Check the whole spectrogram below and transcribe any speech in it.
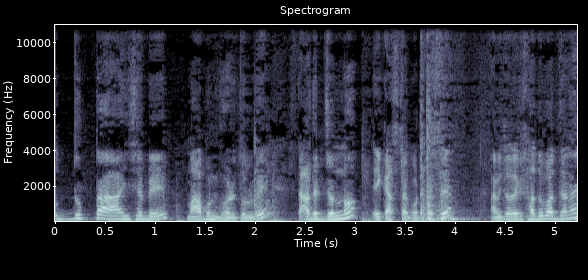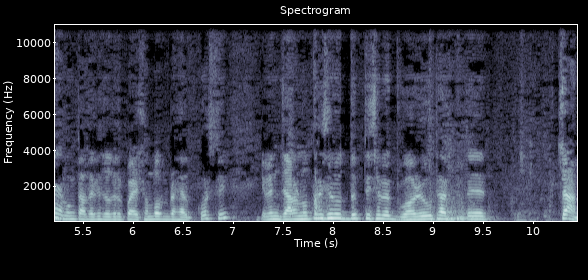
উদ্যোক্তা হিসেবে মাহবুন ঘরে তুলবে। তাদের জন্য এই কাজটা করতেছে। আমি তাদেরকে সাধুবাদ জানাই এবং তাদেরকে যতটুকু পাই সম্ভব আমরা হেল্প করছি। ইভেন যারা নতুন হিসেবে উদ্যোক্তা হিসেবে গড়ে উঠাতে চান,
